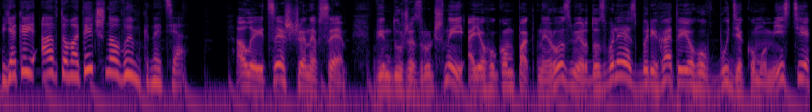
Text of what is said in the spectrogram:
який автоматично вимкнеться. Але і це ще не все. Він дуже зручний, а його компактний розмір дозволяє зберігати його в будь-якому місці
